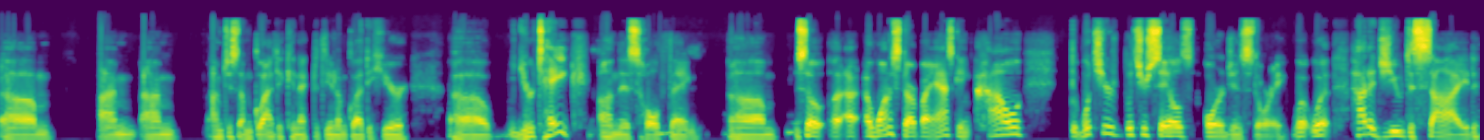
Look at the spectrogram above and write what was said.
um, I'm I'm I'm just I'm glad to connect with you, and I'm glad to hear uh, your take on this whole thing. Um, so I, I want to start by asking how what's your what's your sales origin story? What what how did you decide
